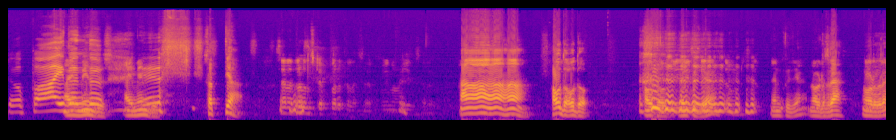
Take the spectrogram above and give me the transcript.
ಜೋ ಅಪ್ಪ I mean ಇದೊಂದು this, I mean this. ಸತ್ಯ. ಸರ್ ಅದ್ರೊಂದು ಸ್ಟೆಪ್ ಬರುತ್ತಲ್ಲ ಸರ್ ನೋಡಿ ಸರ್ ಹಾ ಹಾ ಹಾ ಹೌದು ಹೌದು. ಹೌದು ಹೌದು. ನೆನ್ಪಿದ್ಯಾ? ನೆನ್ಪಿದ್ಯಾ? ನೋಡಿದ್ರಾ? ನೋಡಿದ್ರಾ?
